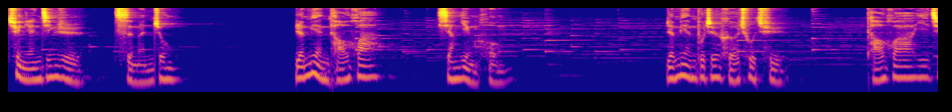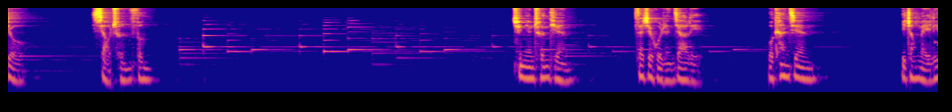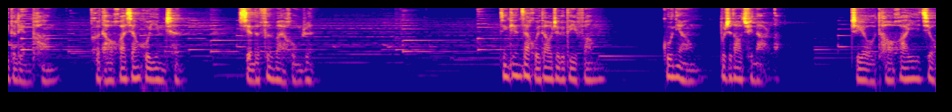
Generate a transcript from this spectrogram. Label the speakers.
Speaker 1: 去年今日此门中，人面桃花相映红。人面不知何处去，桃花依旧笑春风。去年春天，在这户人家里，我看见一张美丽的脸庞和桃花相互映衬，显得分外红润。今天再回到这个地方，姑娘不知道去哪儿了。只有桃花依旧，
